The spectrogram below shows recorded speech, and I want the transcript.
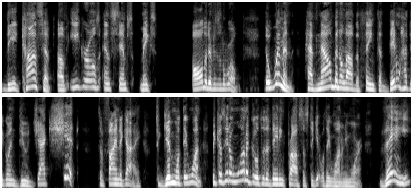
the concept of e-girls and simps makes all the difference in the world. The women have now been allowed to think that they don't have to go and do jack shit to find a guy to give them what they want because they don't want to go through the dating process to get what they want anymore. They,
